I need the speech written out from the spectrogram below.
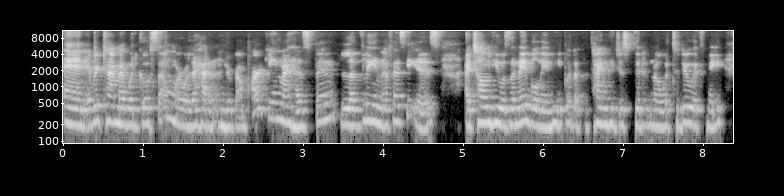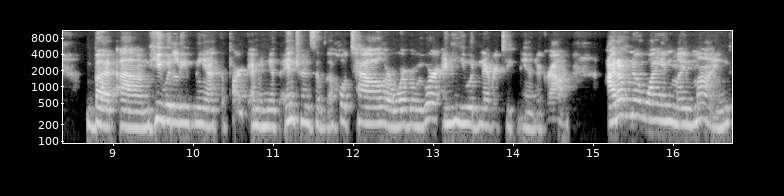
And every time I would go somewhere where they had an underground parking, my husband, lovely enough as he is, I told him he was enabling me, but at the time he just didn't know what to do with me. But um, he would leave me at the park, I mean, at the entrance of the hotel or wherever we were, and he would never take me underground. I don't know why in my mind,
